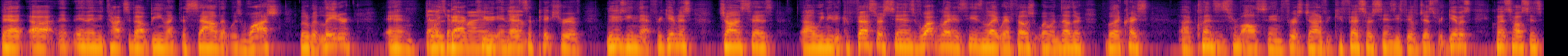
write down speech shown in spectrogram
that uh, and, and, then he talks about being like the sow that was washed a little bit later and back goes back to, and that's a picture of losing that forgiveness. John says uh, we need to confess our sins, walk light as he's in light, we have fellowship with one another. The blood of Christ uh, cleanses from all sin. First John, if we confess our sins, he feels just forgive us, cleanse all sins.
